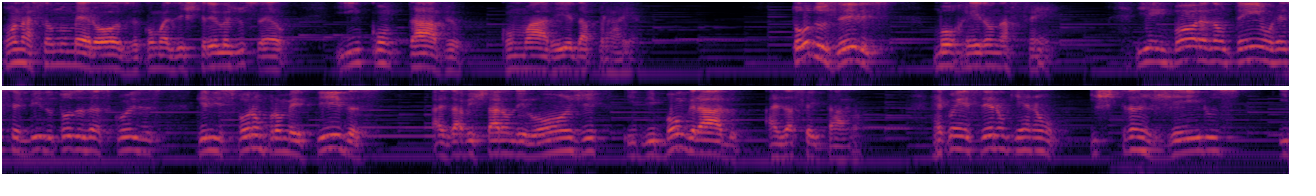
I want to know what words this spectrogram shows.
Uma nação numerosa como as estrelas do céu e incontável como a areia da praia. Todos eles morreram na fé. E embora não tenham recebido todas as coisas que lhes foram prometidas, as avistaram de longe e de bom grado as aceitaram. Reconheceram que eram estrangeiros e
